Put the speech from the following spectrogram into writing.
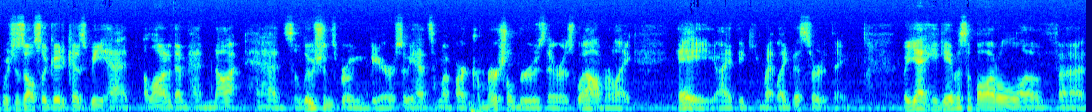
which is also good because we had a lot of them had not had Solutions Brewing beer, so we had some of our commercial brews there as well. And we're like, hey, I think you might like this sort of thing. But yeah, he gave us a bottle of uh,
